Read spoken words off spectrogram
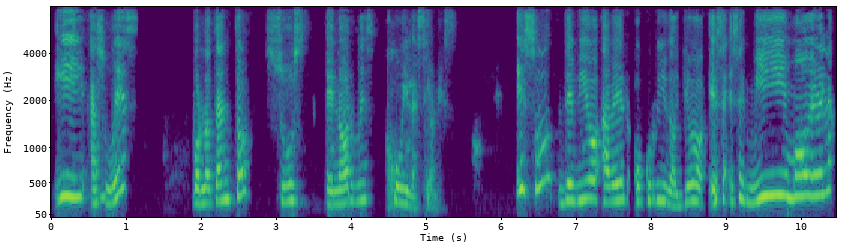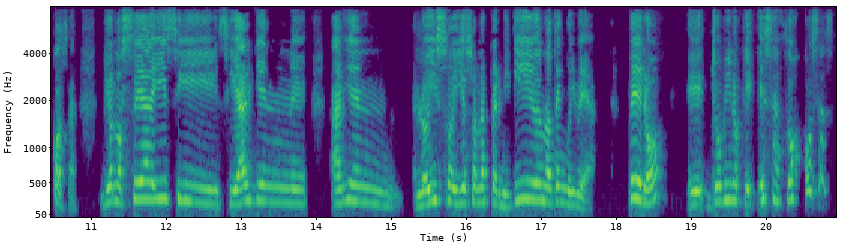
Y a su vez, por lo tanto, sus enormes jubilaciones. Eso debió haber ocurrido. Yo, ese, es mi modo de ver las cosas. Yo no sé ahí si, si alguien, eh, alguien lo hizo y eso no es permitido, no tengo idea. Pero eh, yo vino que esas dos cosas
